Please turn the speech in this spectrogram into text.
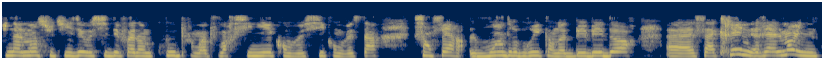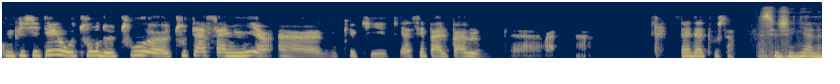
finalement s'utiliser aussi des fois dans le couple on va pouvoir signer qu'on veut ci qu'on veut ça sans faire le moindre bruit quand notre bébé dort euh, ça crée une, réellement une complicité autour de tout euh, toute la famille euh, donc qui est qui est assez palpable voilà ça aide à tout ça. C'est génial.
